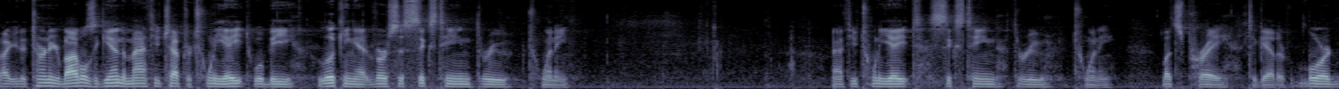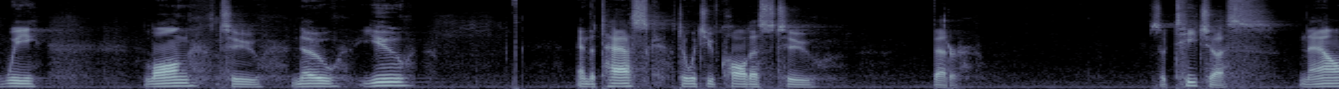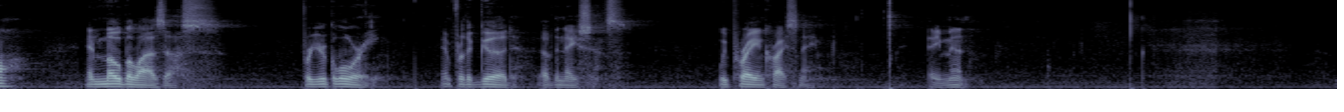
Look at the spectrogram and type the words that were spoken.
invite you to turn in your Bibles again to Matthew chapter 28. We'll be looking at verses 16 through 20. Matthew 28, 16 through 20. Let's pray together. Lord, we long to know you and the task to which you've called us to better. So teach us now and mobilize us for your glory and for the good of the nations. We pray in Christ's name. Amen.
